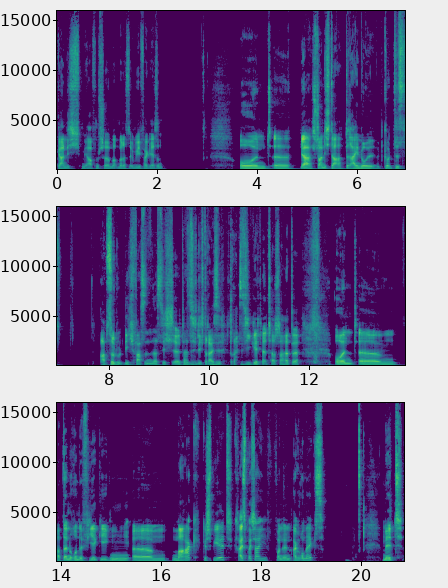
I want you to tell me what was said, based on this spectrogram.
gar nicht mehr auf dem Schirm, hat man das irgendwie vergessen. Und äh, ja, stand ich da 3-0 und konnte es absolut nicht fassen, dass ich äh, tatsächlich drei, drei Siege in der Tasche hatte. Und ähm, habe dann Runde 4 gegen ähm, Mark gespielt, Kreisbrecher von den Agromax. Mit,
